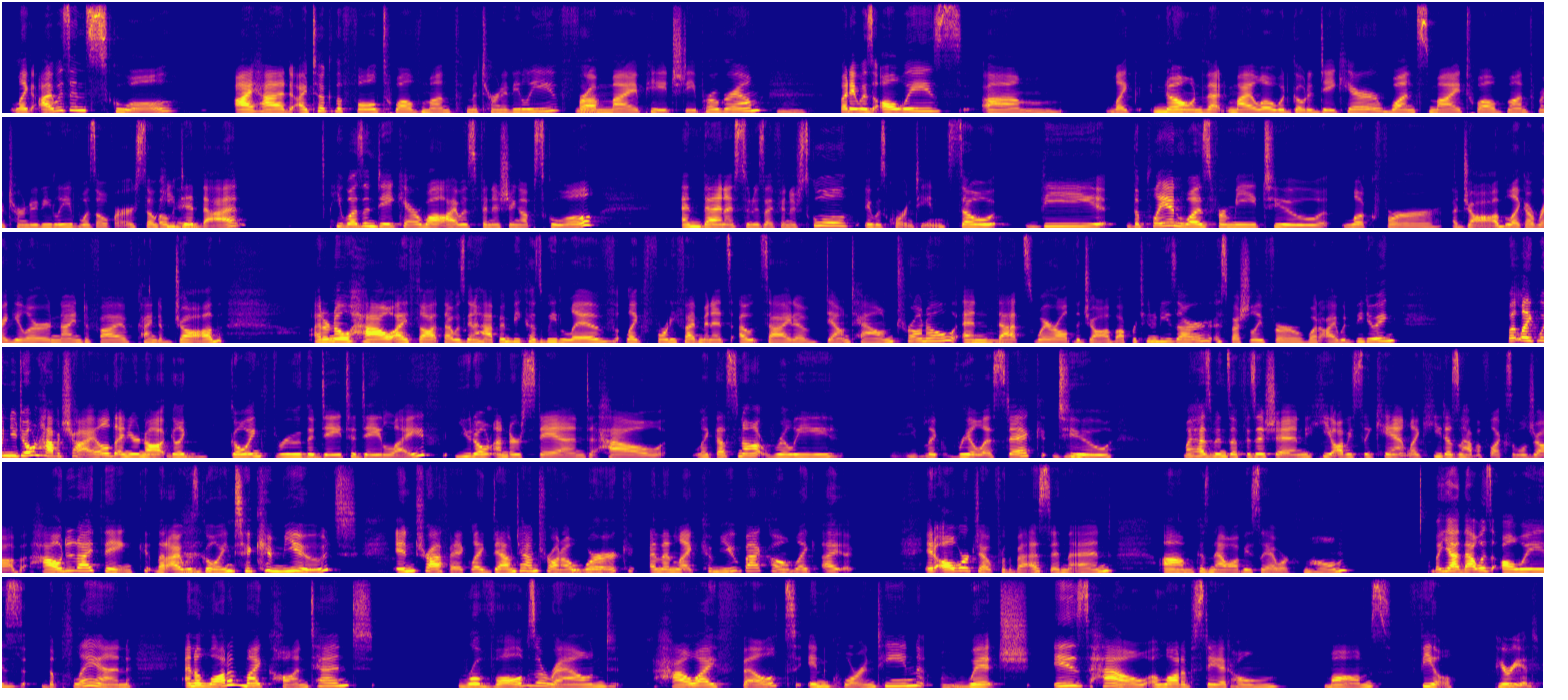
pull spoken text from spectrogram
like, I was in school. I had, I took the full 12 month maternity leave from yeah. my PhD program, mm. but it was always, um, like known that Milo would go to daycare once my 12 month maternity leave was over. So okay. he did that. He was in daycare while I was finishing up school. And then as soon as I finished school, it was quarantine. So the the plan was for me to look for a job, like a regular 9 to 5 kind of job. I don't know how I thought that was going to happen because we live like 45 minutes outside of downtown Toronto and Mm. that's where all the job opportunities are, especially for what I would be doing. But like when you don't have a child and you're not like going through the day-to-day life, you don't understand how like that's not really like realistic Mhm. to my husband's a physician. He obviously can't, like, he doesn't have a flexible job. How did I think that I was going to commute in traffic, like downtown Toronto, work, and then like commute back home? Like, I, it all worked out for the best in the end. Um, because now obviously I work from home. But yeah, that was always the plan. And a lot of my content revolves around how I felt in quarantine, Mm. which is how a lot of stay at home moms feel. Period.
